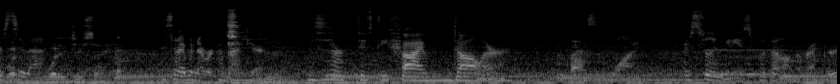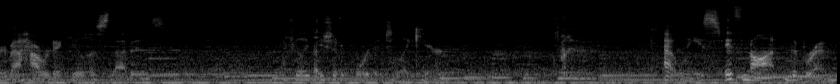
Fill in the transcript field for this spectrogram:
Cheers what, to that. What did you say? I said I would never come back here. Hmm. This is our $55 glass of wine. I just feel like we need to put that on the record about how ridiculous that is. I feel like they should have poured it to like here. At least, if not the brim.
